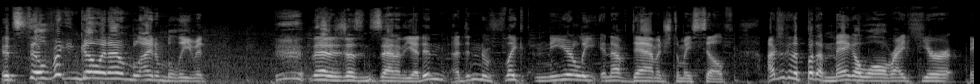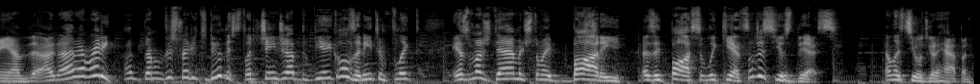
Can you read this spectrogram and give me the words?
It's still freaking going. I don't, I don't believe it. That is just insanity. I didn't I didn't inflict nearly enough damage to myself. I'm just gonna put a mega wall right here, and I, am ready. I'm, I'm just ready to do this. Let's change up the vehicles. I need to inflict as much damage to my body as I possibly can. So I'll just use this, and let's see what's gonna happen.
